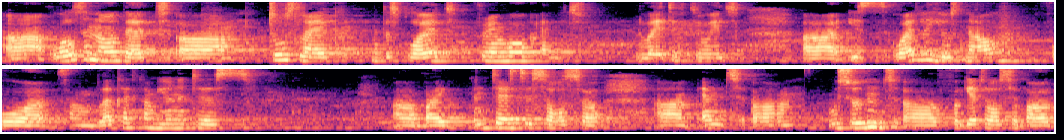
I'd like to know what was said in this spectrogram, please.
Uh, we also know that uh, tools like Metasploit framework and related to it uh, is widely used now for some black hat communities, uh, by pen testers also. Uh, and um, we shouldn't uh, forget also about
